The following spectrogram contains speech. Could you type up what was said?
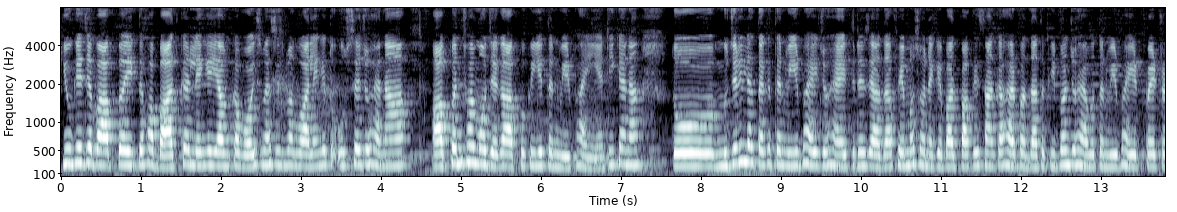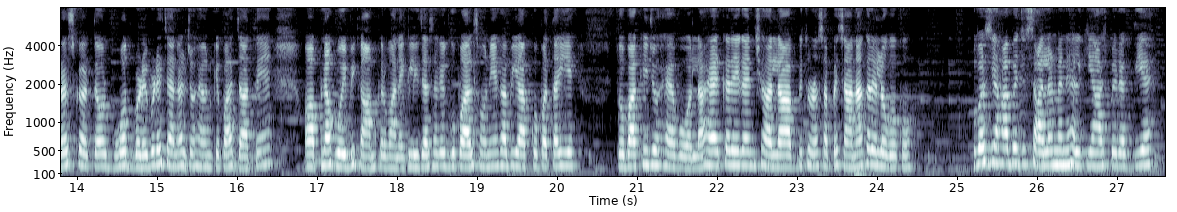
क्योंकि जब आप एक दफ़ा बात कर लेंगे या उनका वॉइस मैसेज मंगवा लेंगे तो उससे जो है ना आप कंफर्म हो जाएगा आपको कि ये तनवीर भाई हैं, ठीक है ना? तो मुझे नहीं लगता कि तनवीर भाई जो है, इतने ज़्यादा फ़ेमस होने के बाद पाकिस्तान का हर बंदा तकरीबन जो है, वो तनवीर भाई पर ट्रस्ट करता है और बहुत बड़े बड़े चैनल जो है, उनके पास जाते हैं अपना कोई भी काम करवाने के लिए। जैसा कि गोपाल सोनिया का भी आपको पता ही है। तो बाकी जो है, वो अल्लाह है करेगा इन आप भी थोड़ा सा पहचाना करें लोगों को। तो बस यहाँ पे जो सालन मैंने हल्की आँच पे रख दिया है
